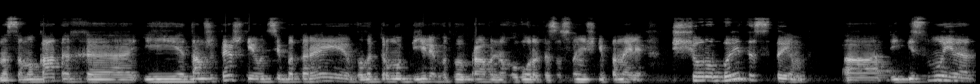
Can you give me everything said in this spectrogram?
на самокатах. Е, І там же теж є оці батареї в електромобілях. От ви правильно говорите за сонячні панелі. Що робити з тим? Існує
